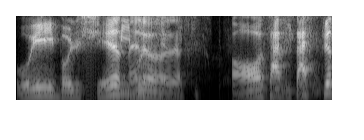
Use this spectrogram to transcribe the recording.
Oui, bullshit, Oui, mais bullshit, là. Oh, ça, ça fit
